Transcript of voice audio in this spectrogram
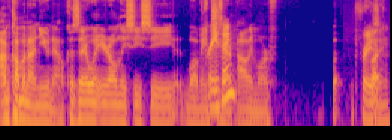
I'm coming on you now because there went your only CC. Well, I mean, Phrasing? she got a polymorph. Phrasing.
